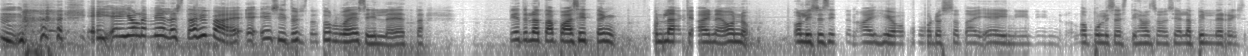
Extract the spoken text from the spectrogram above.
Hmm. ei, ei ole vielä sitä hyvää e-, esitystä tullut esille, että tietyllä tapaa sitten kun lääkeaine on, oli se sitten aihiomuodossa tai ei, niin, niin lopullisestihan se on siellä pillerissä,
